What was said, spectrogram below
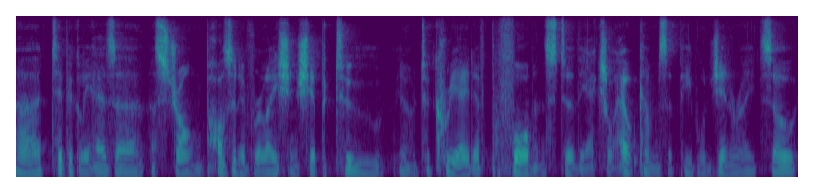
uh, typically has a, a, strong positive relationship to you know to creative performance, to the actual outcomes that people generate. So,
